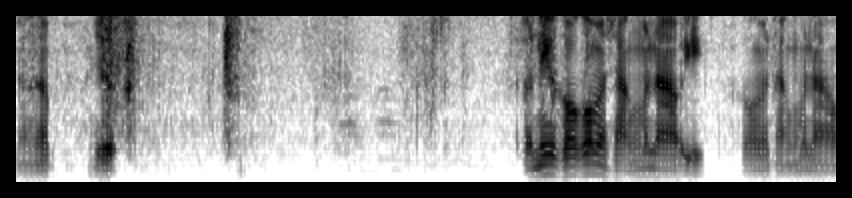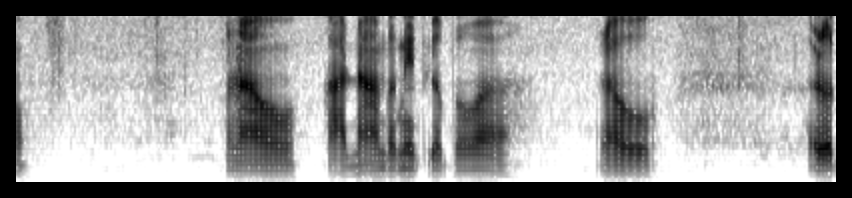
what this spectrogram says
นะครับเยอะตอนนี้เขาก็มาสั่งมะนาวอีกเขามาสั่งมะนาวมะนาวขาดน้ำสักนิดครับเพราะว่าเรา รด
